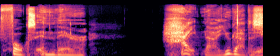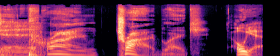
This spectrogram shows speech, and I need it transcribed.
folks in their height, now you got to see Yeah. prime tribe like oh, yeah.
